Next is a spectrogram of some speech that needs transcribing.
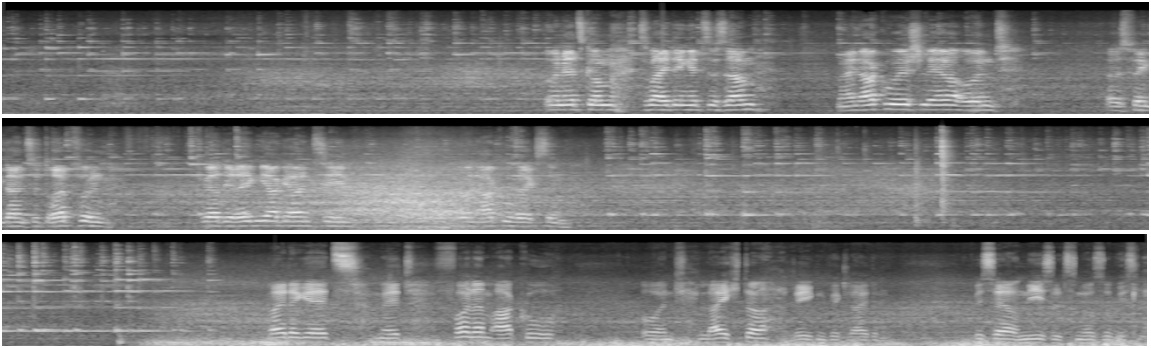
Und jetzt kommen zwei Dinge zusammen. Mein Akku ist leer und es fängt an zu tröpfeln. Ich werde die Regenjacke anziehen und Akku wechseln. Weiter geht's mit vollem Akku und leichter Regenbegleitung. Bisher nieselt es nur so ein bisschen.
